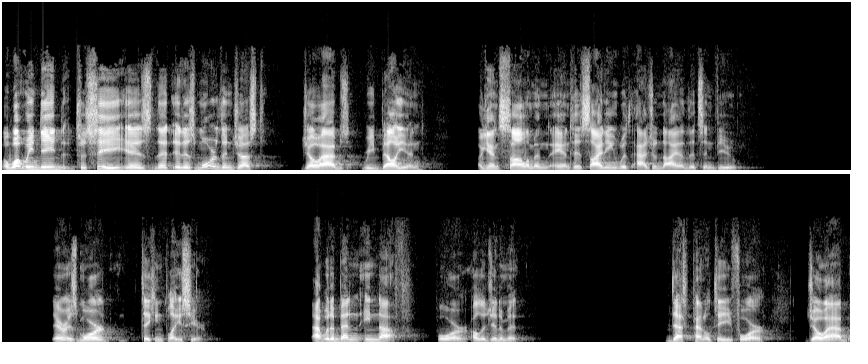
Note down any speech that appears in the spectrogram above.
But what we need to see is that it is more than just Joab's rebellion against Solomon and his siding with Adonijah that's in view. There is more taking place here. That would have been enough for a legitimate death penalty for Joab,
